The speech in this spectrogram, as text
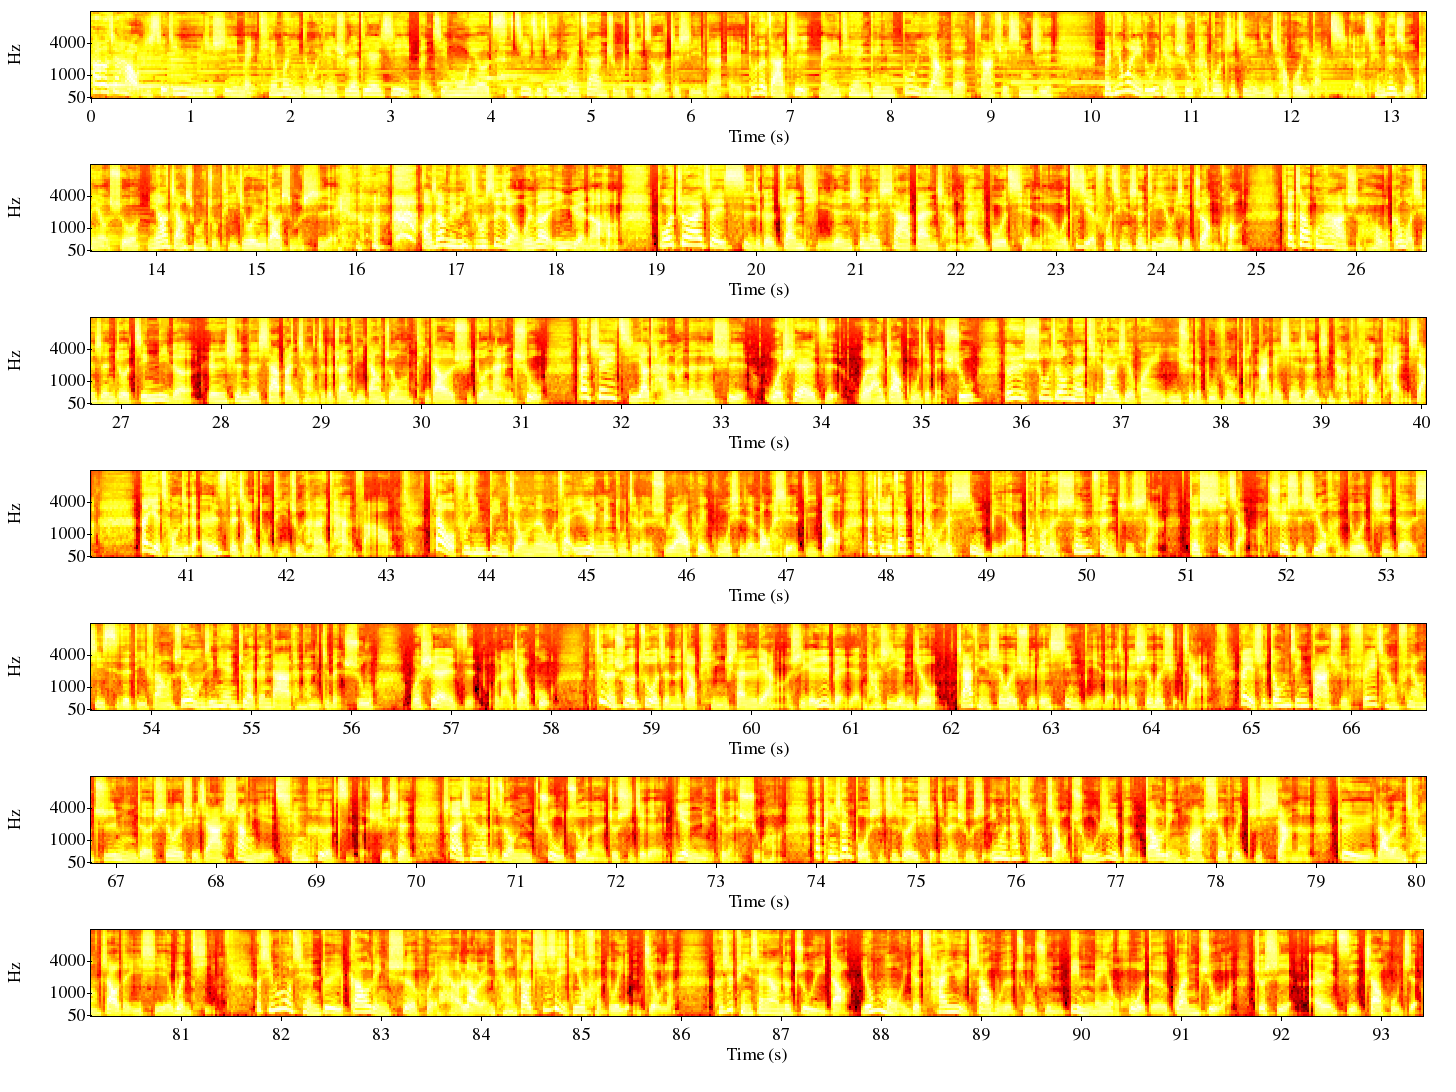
Hello，大家好，我是谢金鱼，这是每天为你读一点书的第二季。本节目由慈济基金会赞助制作，这是一本耳朵的杂志，每一天给你不一样的杂学新知。每天为你读一点书，开播至今已经超过一百集了。前阵子我朋友说，你要讲什么主题就会遇到什么事，哎，好像冥冥中是一种微妙的因缘啊！哈，不过就在这一次这个专题人生的下半场开播前呢，我自己的父亲身体也有一些状况，在照顾他的时候，我跟我先生就经历了人生的下半场。这个专题当中提到了许多难处。那这一集要谈论的呢是《我是儿子，我来照顾》这本书。由于书中呢提到一些有关于医学的部分，我就拿给先生，请他帮我看一下。那也从这个儿子的角度提出他的看法哦。在我父亲病中呢，我在医院里面读这本书，然后回顾，先生帮我写的底稿。那觉得在不同的性别哦、不同的身份之下的视角啊，确实是有很多值得细思的地方。所以，我们今天就来跟大家谈谈这本书。我是儿子，我来照顾。这本书的作者呢叫平山亮啊，是一个日本人，他是研究家庭社会学跟性别的这个社会学家。那也是东京大学非常非常知名的社会学家上野千鹤子的学生。上野千鹤子最有名的著作呢，就是这个《艳女》这本书哈。那平山博士之所以写这本书，是因为他想找出日本高龄化社会之下呢，对于老人长照的一些问题。尤其目前对于高龄社会还有老人长照，其实已经有很多研究了。可是平山亮就注意到，有某一个参与照护的族群，并没有获得关注啊，就是儿子照护者。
